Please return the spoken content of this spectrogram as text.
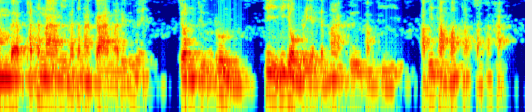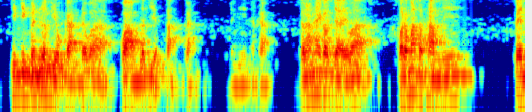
ำแบบพัฒนามีพัฒนาการมาเรื่อยๆ จนถึงรุ่นที่นิยมเรียนกันมาก คือคำพีอภิธรรมมัทธสังฆะจริง ๆ เป็นเรื่องเดียวกันแต่ว่าความละเอียดต่างกัน อย่างนี้นะครับ ฉะนั้นให้เข้าใจว่าปรมัตธรรมนี้เป็น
